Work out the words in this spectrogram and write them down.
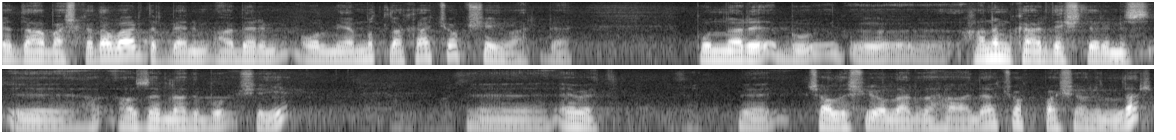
Ve daha başka da vardır. Benim haberim olmayan mutlaka çok şey var. Bunları bu e, hanım kardeşlerimiz e, hazırladı bu şeyi. E, evet. Ve çalışıyorlar da hala. Çok başarılılar.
